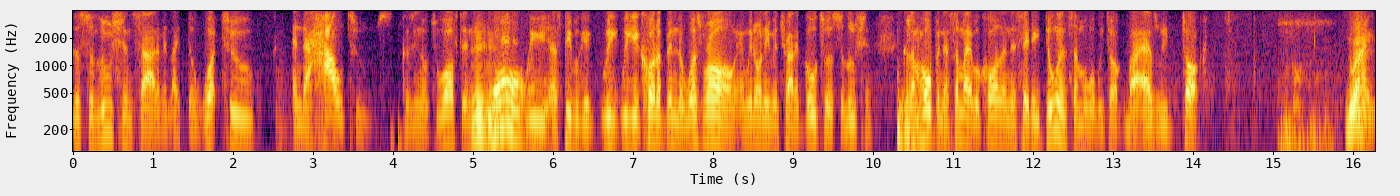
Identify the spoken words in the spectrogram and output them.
the solution side of it, like the what to and the how tos. Because you know, too often mm-hmm. yeah. we as people get we we get caught up in the what's wrong, and we don't even try to go to a solution. Because I'm hoping that somebody will call in and say they're doing some of what we talk about as we talk. Right.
